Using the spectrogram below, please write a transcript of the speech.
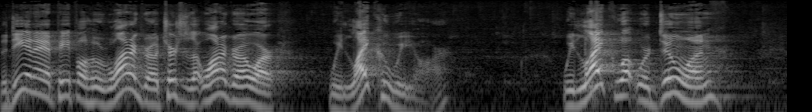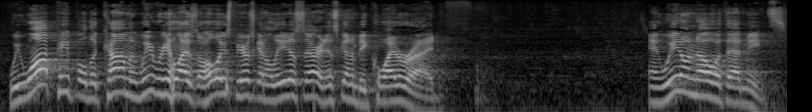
The DNA of people who want to grow, churches that want to grow, are we like who we are, we like what we're doing, we want people to come and we realize the Holy Spirit's going to lead us there and it's going to be quite a ride. And we don't know what that means.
